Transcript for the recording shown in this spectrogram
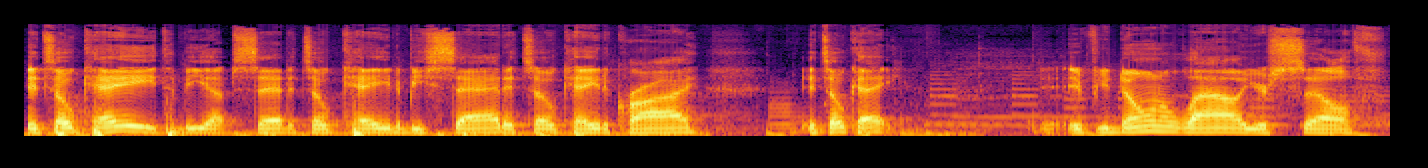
It's okay to be upset. It's okay to be sad. It's okay to cry. It's okay. If you don't allow yourself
